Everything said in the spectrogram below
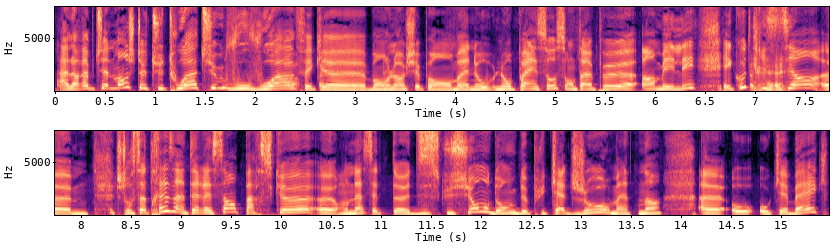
Alors habituellement je te tutoie, tu me vous vois, ah. fait que bon là je sais pas, on, nos, nos, pinceaux sont un peu euh, emmêlés. Écoute Christian, euh, je trouve ça très intéressant parce que euh, on a cette discussion donc depuis quatre jours maintenant au, au, Québec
